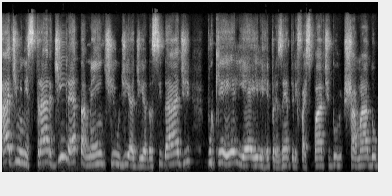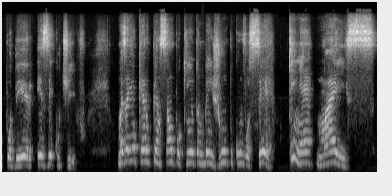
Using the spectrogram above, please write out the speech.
administrar diretamente o dia a dia da cidade, porque ele é, ele representa, ele faz parte do chamado poder executivo. Mas aí eu quero pensar um pouquinho também junto com você, quem é mais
